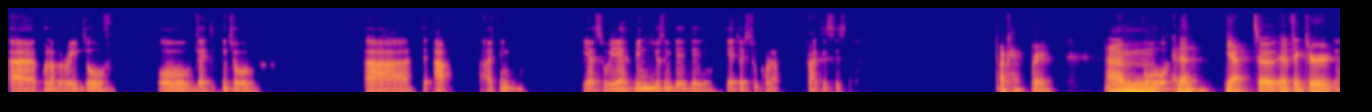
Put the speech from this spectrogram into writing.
uh, collaborate or, or get into uh, the app. I think, yes, we have been using the, the, the DHIS2 practices. Okay, great. Um, or, and then, yeah, so uh, Victor yeah.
